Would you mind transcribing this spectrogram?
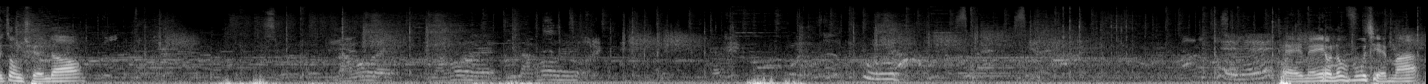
会中拳的哦。然后嘞，然后嘞，然后嘞，呃，妹妹，腿没有那么肤浅吗？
